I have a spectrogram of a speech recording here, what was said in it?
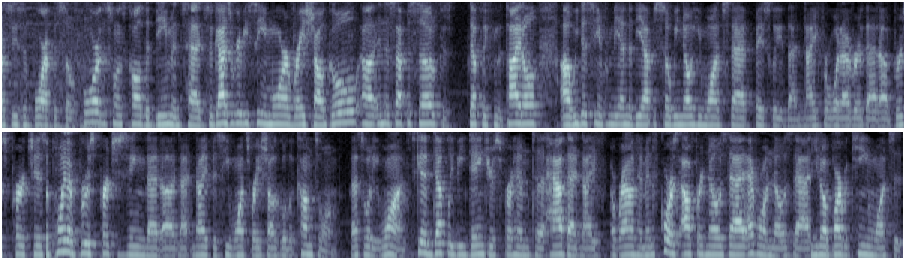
On season four, episode four. This one's called The Demon's Head. So, guys, we're gonna be seeing more of Ra's al Ghul uh, in this episode because definitely from the title. Uh, we did see him from the end of the episode. We know he wants that basically that knife or whatever that uh, Bruce purchased. The point of Bruce purchasing that uh, that knife is he wants Ra's al Ghul to come to him. That's what he wants. It's gonna definitely be dangerous for him to have that knife around him, and of course Alfred knows that. Everyone knows that. You know, Barbara wants it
